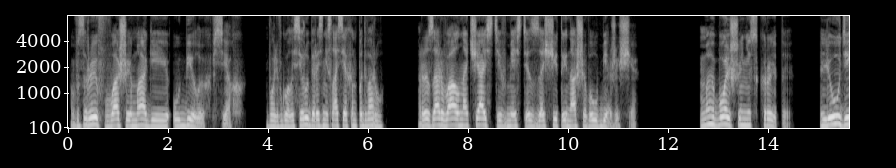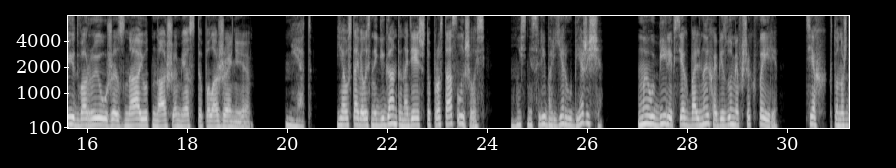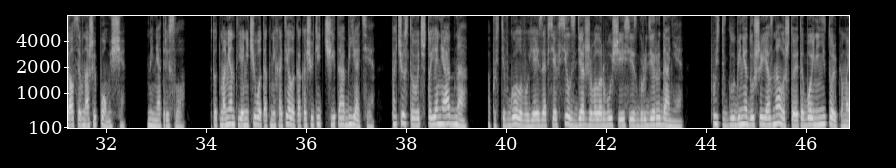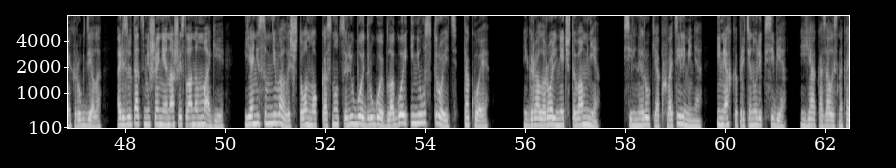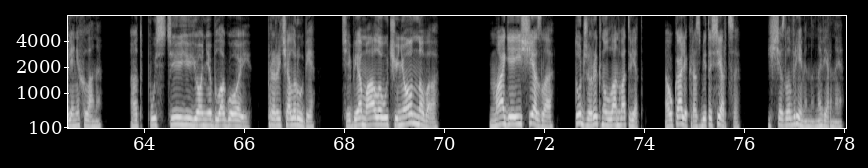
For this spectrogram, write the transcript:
«Взрыв вашей магии убил их всех». Боль в голосе Руби разнеслась эхом по двору разорвал на части вместе с защитой нашего убежища. Мы больше не скрыты. Люди и дворы уже знают наше местоположение. Нет. Я уставилась на гиганта, надеясь, что просто ослышалась. Мы снесли барьеры убежища? Мы убили всех больных, обезумевших Фейри. Тех, кто нуждался в нашей помощи. Меня трясло. В тот момент я ничего так не хотела, как ощутить чьи-то объятия, почувствовать, что я не одна. Опустив голову, я изо всех сил сдерживала рвущиеся из груди рыдания. Пусть в глубине души я знала, что это бойня не только моих рук дело, а результат смешения нашей с Ланом магии. Я не сомневалась, что он мог коснуться любой другой благой и не устроить такое. Играла роль нечто во мне. Сильные руки обхватили меня и мягко притянули к себе, и я оказалась на коленях Лана. «Отпусти ее, неблагой!» — прорычал Руби. «Тебе мало учиненного. «Магия исчезла!» — тут же рыкнул Лан в ответ. А у Калик разбито сердце. Исчезла временно, наверное.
